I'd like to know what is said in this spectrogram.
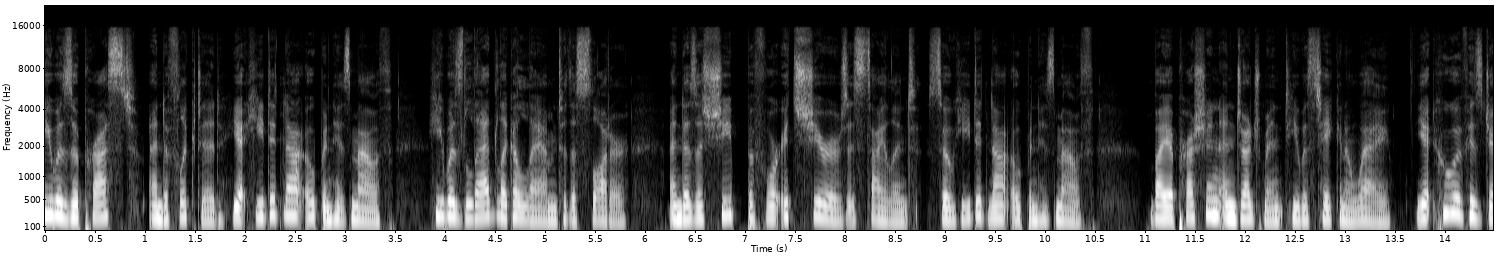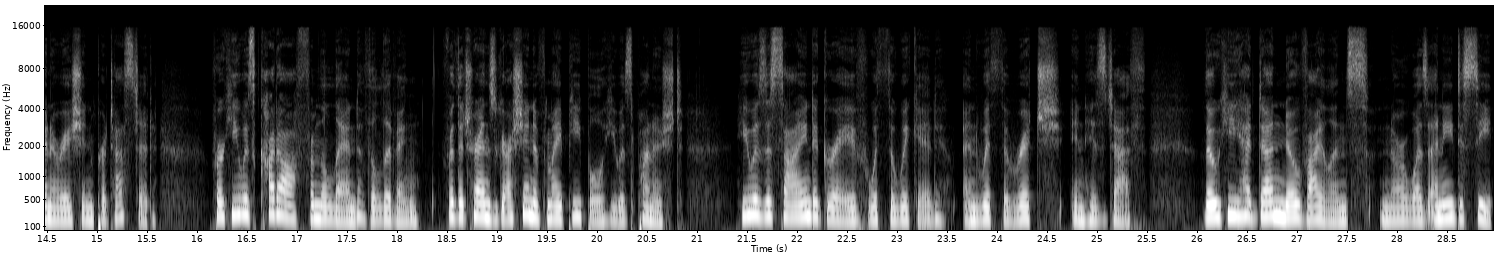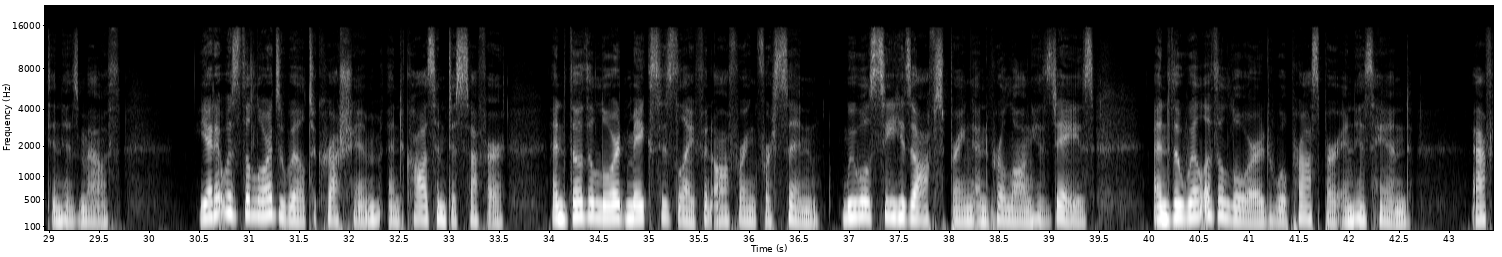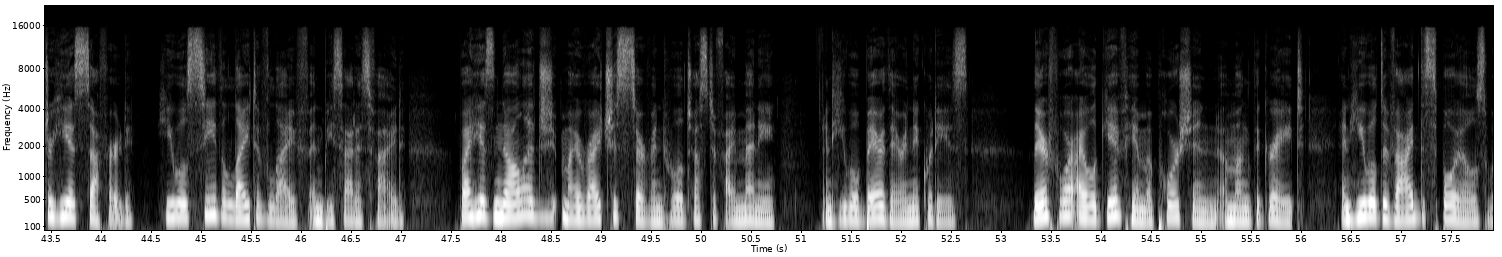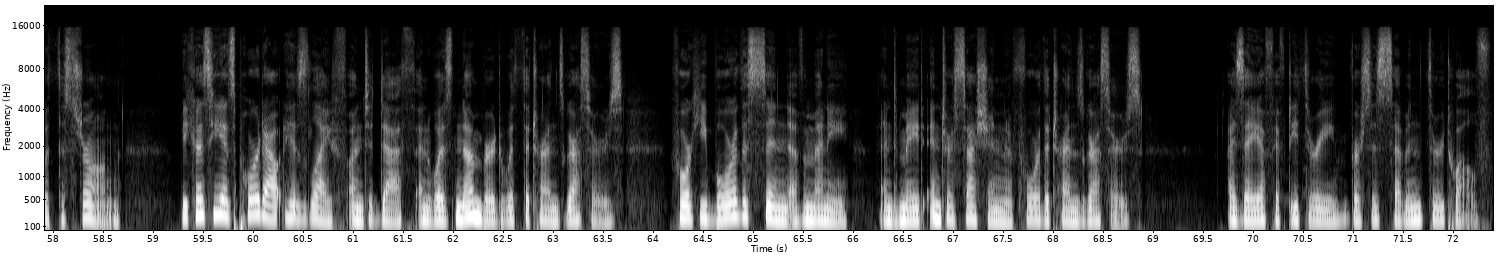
He was oppressed and afflicted, yet he did not open his mouth. He was led like a lamb to the slaughter, and as a sheep before its shearers is silent, so he did not open his mouth. By oppression and judgment he was taken away. Yet who of his generation protested? For he was cut off from the land of the living. For the transgression of my people he was punished. He was assigned a grave with the wicked, and with the rich in his death, though he had done no violence, nor was any deceit in his mouth. Yet it was the Lord's will to crush him and cause him to suffer. And though the Lord makes his life an offering for sin, we will see his offspring and prolong his days, and the will of the Lord will prosper in his hand. After he has suffered, he will see the light of life and be satisfied. By his knowledge, my righteous servant will justify many, and he will bear their iniquities. Therefore, I will give him a portion among the great, and he will divide the spoils with the strong because he has poured out his life unto death, and was numbered with the transgressors. For he bore the sin of many, and made intercession for the transgressors. Isaiah 53, verses 7 through 12.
